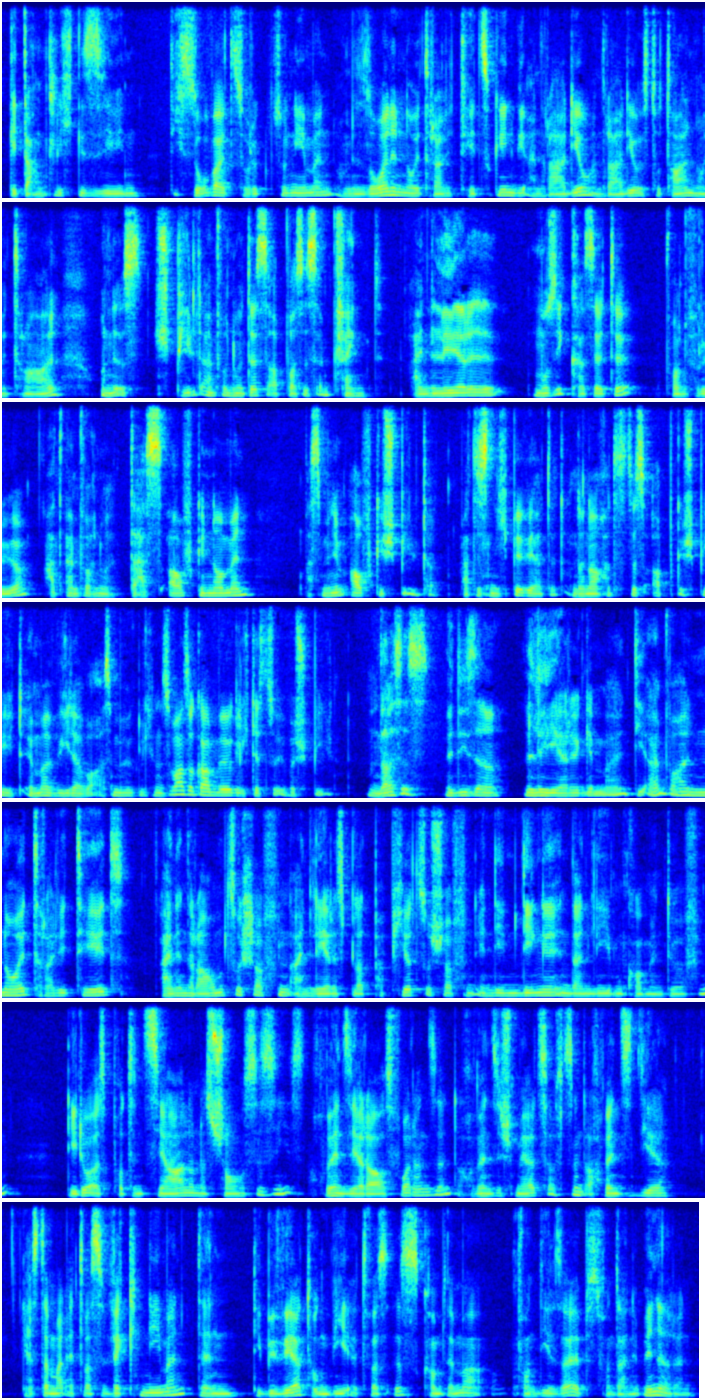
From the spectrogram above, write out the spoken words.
gedanklich gesehen, dich so weit zurückzunehmen, um in so eine Neutralität zu gehen wie ein Radio. Ein Radio ist total neutral und es spielt einfach nur das ab, was es empfängt. Eine leere Musikkassette von früher hat einfach nur das aufgenommen, was man ihm aufgespielt hat. Hat es nicht bewertet und danach hat es das abgespielt. Immer wieder war es möglich und es war sogar möglich, das zu überspielen. Und das ist mit dieser Lehre gemeint, die einfache Neutralität, einen Raum zu schaffen, ein leeres Blatt Papier zu schaffen, in dem Dinge in dein Leben kommen dürfen, die du als Potenzial und als Chance siehst, auch wenn sie herausfordernd sind, auch wenn sie schmerzhaft sind, auch wenn sie dir erst einmal etwas wegnehmen, denn die Bewertung, wie etwas ist, kommt immer von dir selbst, von deinem Inneren.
